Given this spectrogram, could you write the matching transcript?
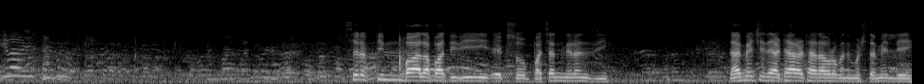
یہ بابا جس کو صرف تین بالا پاتې دي 195 رنز دي دا میچ د 18 18 اور باندې مشتمل دی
